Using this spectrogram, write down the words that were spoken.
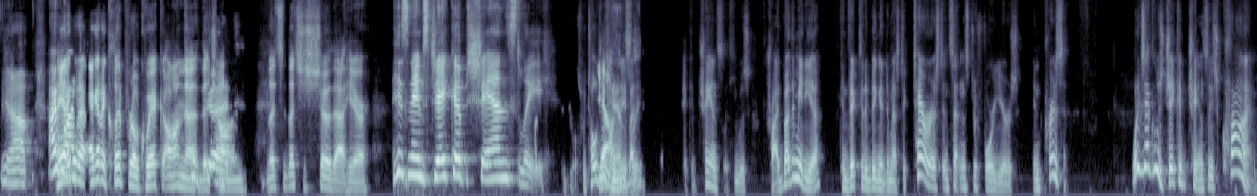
yeah. I, hey, I, got a, I got a clip real quick on the the Sean. Let's let's just show that here. His name's Jacob Chansley. We told you yeah. Monday about Jacob Chansley. He was tried by the media convicted of being a domestic terrorist and sentenced to four years in prison. What exactly was Jacob Chansley's crime?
